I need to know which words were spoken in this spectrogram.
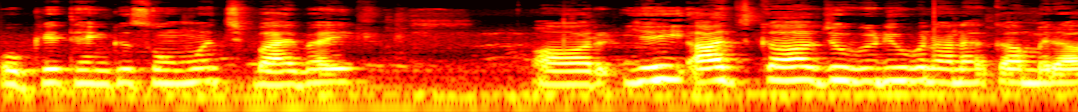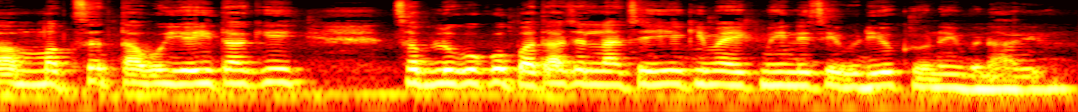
Okay thank you so much bye bye और यही आज का जो वीडियो बनाना का मेरा मकसद था वो यही था कि सब लोगों को पता चलना चाहिए कि मैं एक महीने से वीडियो क्यों नहीं बना रही हूँ।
